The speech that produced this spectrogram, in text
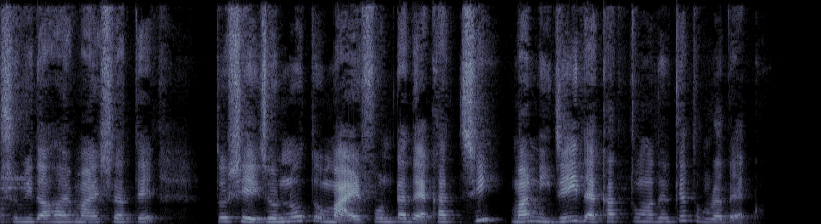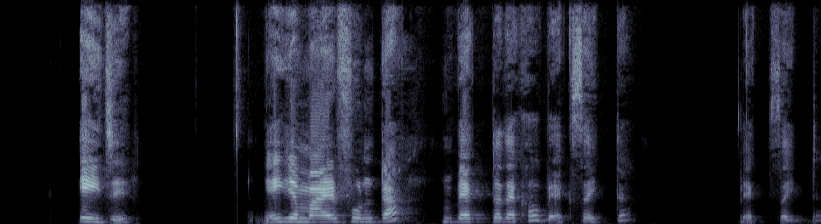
অসুবিধা হয় মায়ের সাথে, তো সেই জন্য তো মায়ের ফোনটা দেখাচ্ছি। মা নিজেই দেখাক তোমাদেরকে, তোমরা দেখো। এই যে এই যে মায়ের ফোনটা ব্যাকটা দেখাও, ব্যাক সাইডটা ব্যাক সাইডটা।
